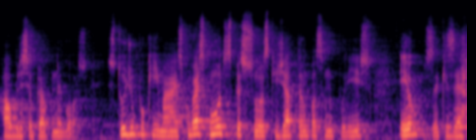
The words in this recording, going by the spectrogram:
ao abrir seu próprio negócio. Estude um pouquinho mais, converse com outras pessoas que já estão passando por isso. Eu, se você quiser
